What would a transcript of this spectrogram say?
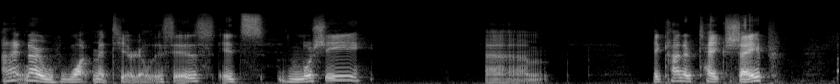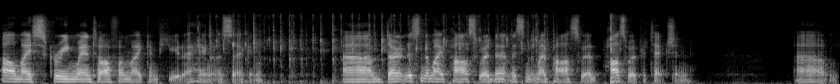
I don't know what material this is. It's mushy. Um, it kind of takes shape Oh, my screen went off on my computer. Hang on a second. Um, don't listen to my password. Don't listen to my password. Password protection. Um,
